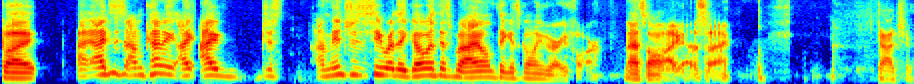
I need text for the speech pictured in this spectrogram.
But I, I just I'm kind of I I just I'm interested to see where they go with this, but I don't think it's going very far. That's all I gotta say. gotcha.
